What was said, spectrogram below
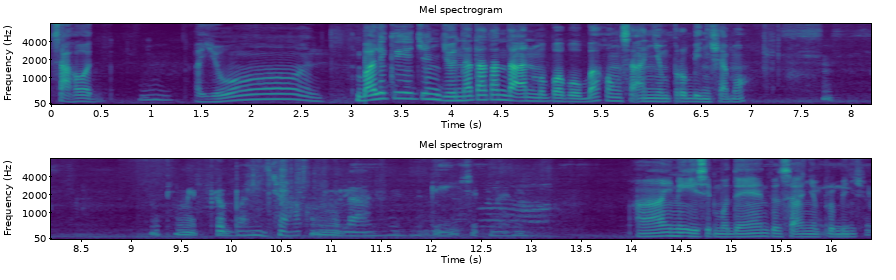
sahod. Mm. Ayun. Balik Kuya Junjun, natatandaan mo pa po ba kung saan yung probinsya mo? Hindi may probinsya akong wala na. Nag-iisip na rin. Ah, iniisip mo din kung saan yung probinsya.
